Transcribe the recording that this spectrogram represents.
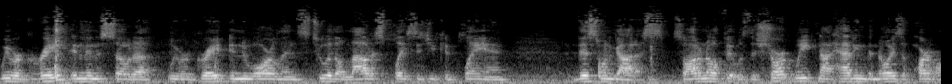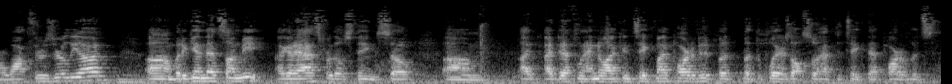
We were great in Minnesota. We were great in New Orleans, two of the loudest places you can play in. This one got us. So I don't know if it was the short week, not having the noise a part of our walkthroughs early on. Um, but again, that's on me. I got to ask for those things. So um, I, I, definitely I know I can take my part of it, but but the players also have to take that part of let's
